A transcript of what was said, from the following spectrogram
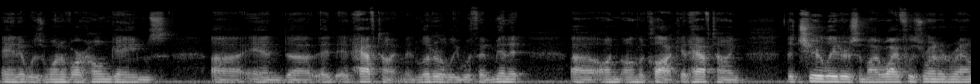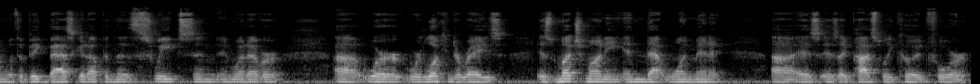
and it was one of our home games uh, and uh, at, at, halftime and literally with a minute uh, on, on the clock at halftime the cheerleaders and my wife was running around with a big basket up in the suites and, and whatever uh, were, were looking to raise as much money in that one minute as, as they possibly could for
